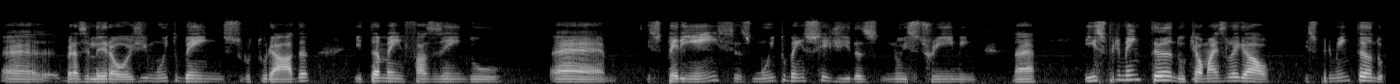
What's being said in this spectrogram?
é, brasileira hoje muito bem estruturada e também fazendo é, experiências muito bem sucedidas no streaming, né? E experimentando, que é o mais legal, experimentando.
